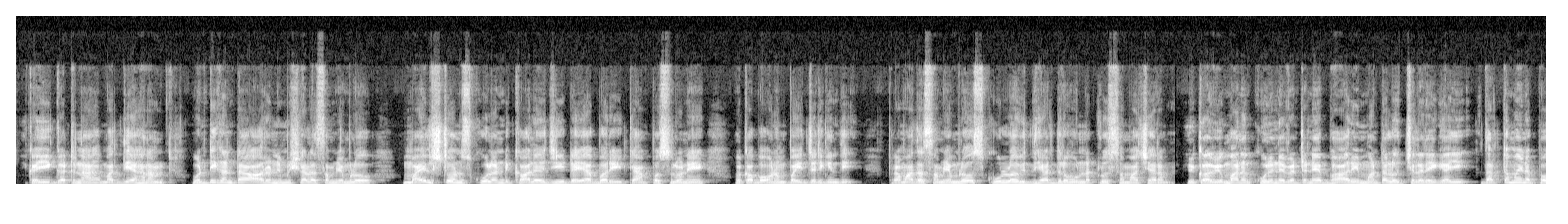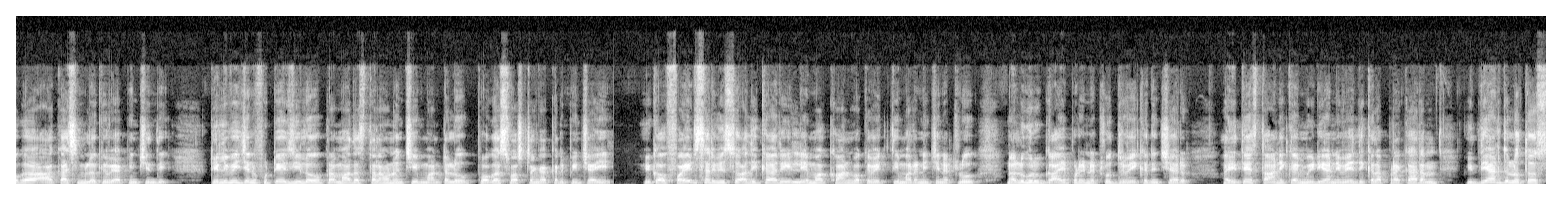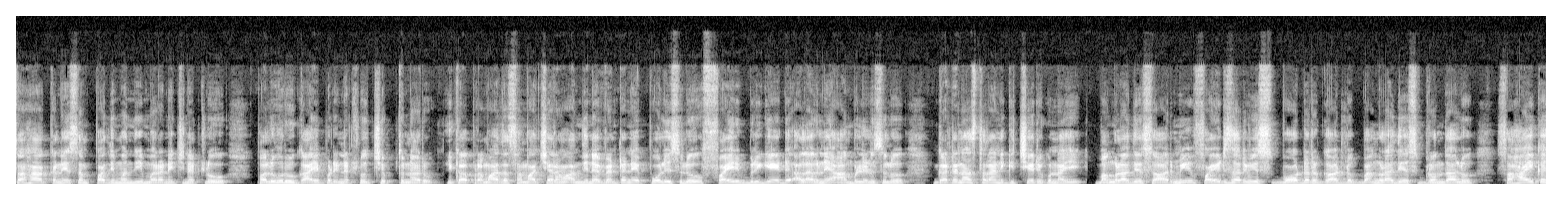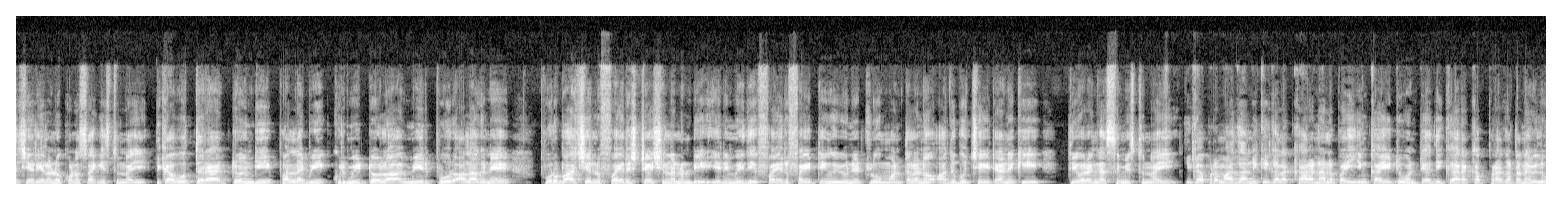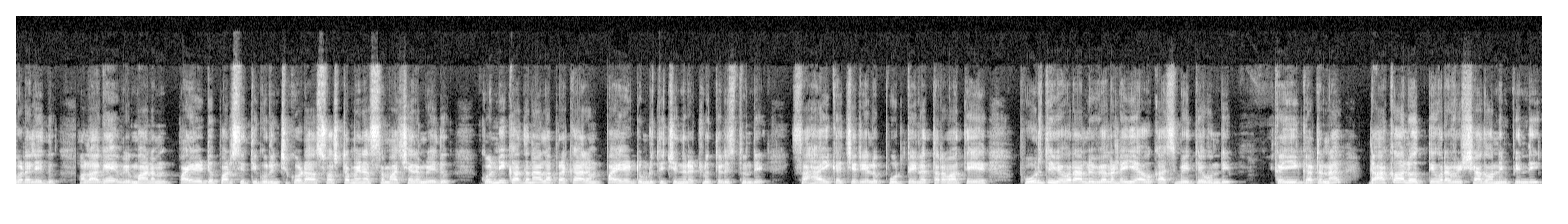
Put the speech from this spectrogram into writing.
ఇక ఈ ఘటన మధ్యాహ్నం ఒంటి గంట ఆరు నిమిషాల సమయంలో milestone school and college Diabari క్యాంపస్లోనే ఒక భవనంపై జరిగింది. ప్రమాద సమయంలో స్కూల్లో విద్యార్థులు ఉన్నట్లు సమాచారం. ఇక విమానం కూలిన వెంటనే భారీ మంటలు చెలరేగాయి. దట్టమైన పొగ ఆకాశంలోకి వ్యాపించింది. టెలివిజన్ ఫుటేజీలో ప్రమాద స్థలం నుంచి మంటలు పొగ స్పష్టంగా కనిపించాయి. ఇక ఫైర్ సర్వీసు అధికారి లీమా ఖాన్ ఒక వ్యక్తి మరణించినట్లు నలుగురు గాయపడినట్లు ధృవీకరించారు. అయితే స్థానిక మీడియా నివేదికల ప్రకారం విద్యార్థులతో సహా కనీసం పది మంది మరణించినట్లు పలువురు గాయపడినట్లు చెప్తున్నారు. ఇక ప్రమాద సమాచారం అందిన వెంటనే పోలీసులు ఫైర్ బ్రిగేడ్ అలాగనే అంబులెన్సులు ఘటనా స్థలానికి చేరుకున్నాయి. Bangladesh army fire service border guard Bangladesh బృందాలు సహాయక చర్యలను కొనసాగిస్తున్నాయి. ఇక ఉత్తర టోంగి పల్లబి కుర్మిటోలా మీర్పూర్ అలాగనే పూర్వాచల్ ఫైర్ స్టేషన్ల నుండి ఎనిమిది ఫైర్ ఫైటింగ్ యూనిట్లు మంటలను అదుపు చేయడానికి తీవ్రంగా శ్రమిస్తున్నాయి. ఇక ప్రమాదానికి గల కారణాలపై ఇంకా ఎటువంటి అధికారిక ప్రకటన వెలువడలేదు. అలాగే విమానం పైలట్ పరిస్థితి గురించి కూడా స్పష్టమైన సమాచారం లేదు. కొన్ని కథనాల ప్రకారం పైలట్ మృతి చెందినట్లు తెలుస్తుంది. సహాయక చర్యలు పూర్తయిన తర్వాతే పూర్తి వివరాలు వెల్లడయ్యే అవకాశమైతే ఉంది. ఇక ఈ ఘటన ఢాకాలో తీవ్ర విషాదం నింపింది.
